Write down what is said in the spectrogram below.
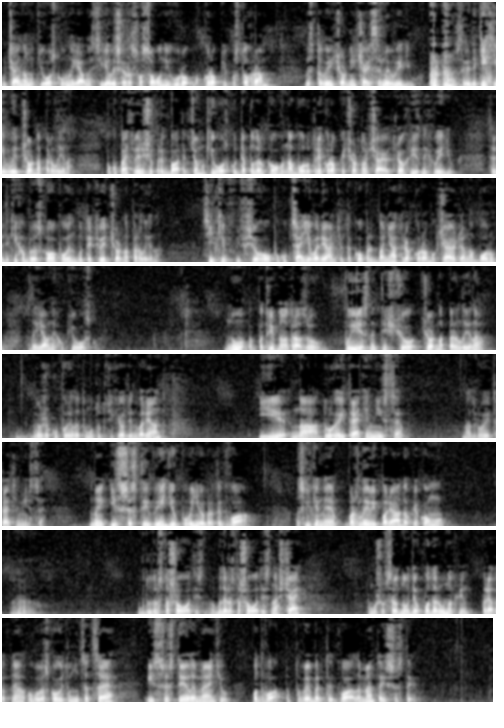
У чайному кіоску в наявності є лише розфасований у коробки по 100 грам листовий чорний чай семи видів, серед яких є вид чорна перлина. Покупець вирішив придбати в цьому кіоску для подарункового набору три коробки чорного чаю трьох різних видів, серед яких обов'язково повинен бути вид чорна перлина. Скільки всього у покупця є варіантів такого придбання трьох коробок чаю для набору з наявних у кіоску. Ну, потрібно одразу вияснити, що чорна перлина ми вже купили, тому тут тільки один варіант. І на друге і третє місце, на друге і третє місце ми із шести видів повинні вибрати два. Оскільки не важливий порядок, в якому е, будуть розташовуватись, буде розташовуватись наш чай, тому що все одно йде в подарунок, він порядок не обов'язковий, тому це С із шести елементів по два. Тобто виберете два елемента із шести.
